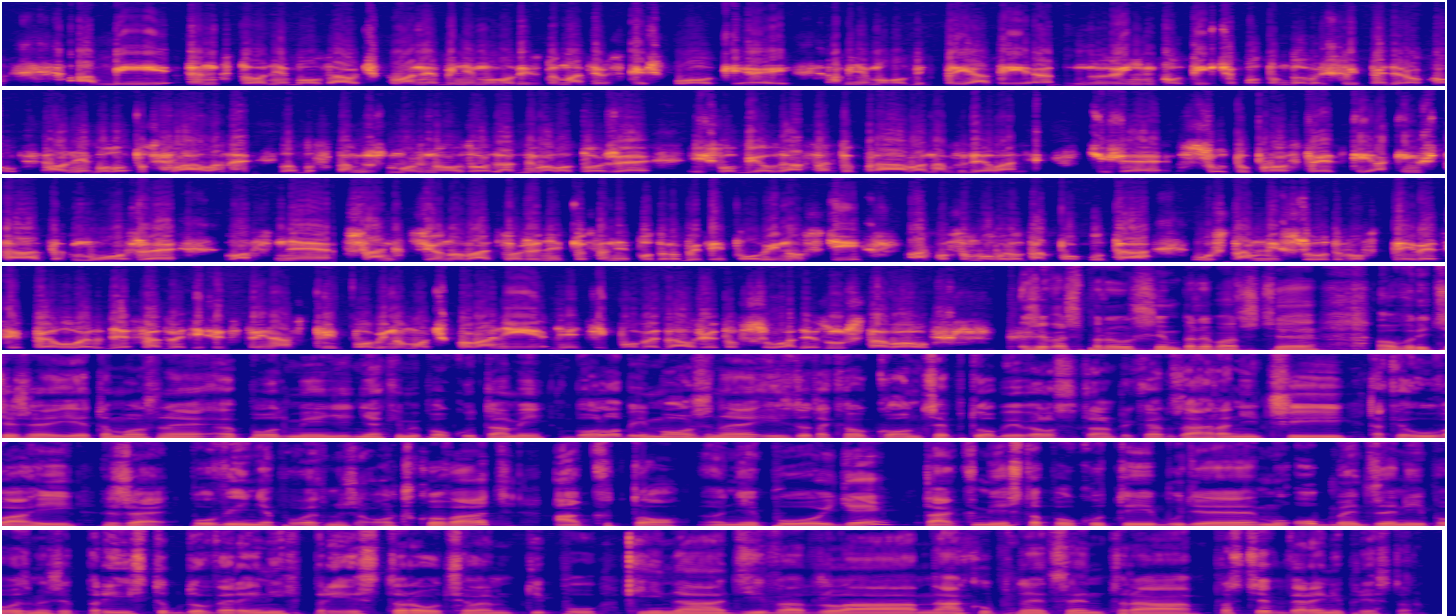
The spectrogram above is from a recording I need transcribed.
aby ten, kto nebol zaočkovaný, aby nemohol ísť do materskej škôlky, hej, aby nemohol byť prijatý. S výnimkou tých, čo potom dovršili 5 rokov. Ale nebolo to schválené, lebo sa tam možno zohľadňovalo to, že išlo by o zásah do práva na vzdelanie. Čiže sú tu prostriedky, akým štát môže vlastne sankcionovať to, že niekto sa nepodrobí tej povinnosti. Ako som hovoril, tá pokuta. Ústavný súd vo tej veci PLUS 10 2013 pri povinnom očkovaní detí povedal, že je to v súlade s ústavou. Že vás preruším, prebačte. Hovoríte, že je to možné podmieniť nejakými pokutami. Bolo by možné ísť do takého konceptu, objavilo sa to napríklad v zahraničí, také úvahy, že povinne povedzme, že očkovať, ak to nepôjde, tak miesto pokuty bude mu obmedzený povedzme, že prístup do verejných priestorov, čo viem, typu kina, divadla, nákupné centra, proste verejný priestor.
